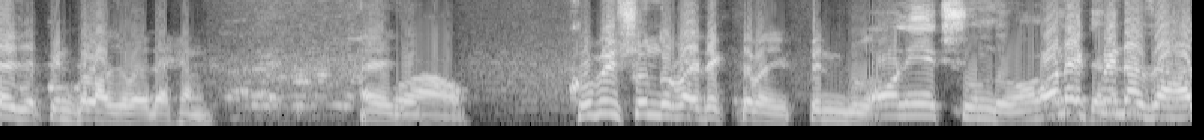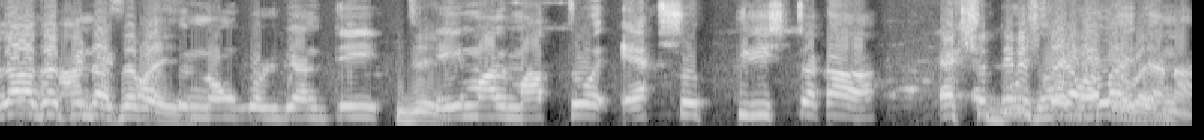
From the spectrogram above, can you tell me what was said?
এই যে পিন প্লাজো ভাই দেখেন। এই ওয়াও খুবই সুন্দর ভাই দেখতে ভাই পিনগুলো। অনেক সুন্দর অনেক আছে, হাজার হাজার আছে ভাই। গ্যারান্টি এই মাল মাত্র টাকা। 130 টাকা ভাই। যায় না।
